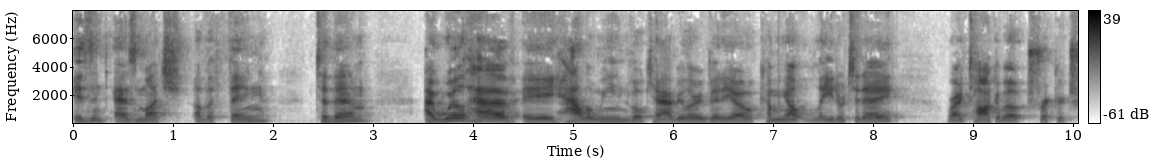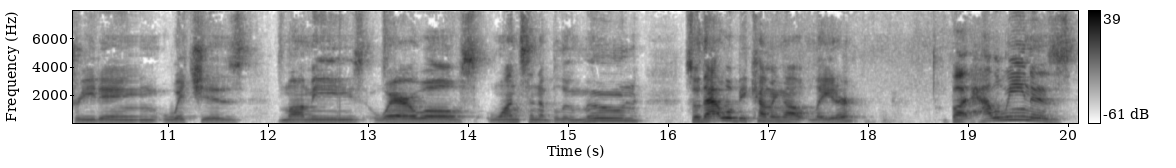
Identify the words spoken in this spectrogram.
isn't as much of a thing to them. I will have a Halloween vocabulary video coming out later today where I talk about trick or treating, witches, mummies, werewolves, once in a blue moon. So that will be coming out later. But Halloween is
